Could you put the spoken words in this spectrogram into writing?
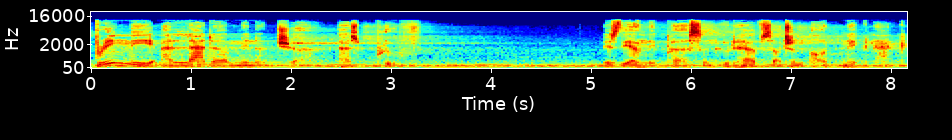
bring me a ladder miniature as proof. Is the only person who'd have such an odd knick-knack.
